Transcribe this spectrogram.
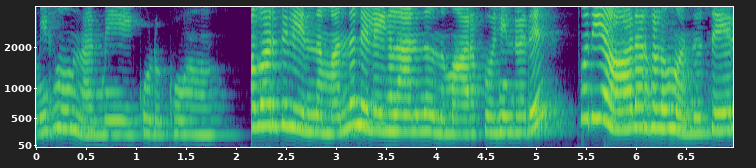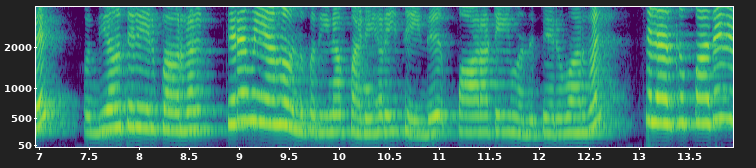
மிகவும் நன்மையை கொடுக்கும். வியாபாரத்தில் இருந்த மந்த நிலைகளானது வந்து மாறப்போகின்றது. புதிய ஆர்டர்களும் வந்து சேரும் உத்தியோகத்தில் இருப்பவர்கள் திறமையாக வந்து பார்த்திங்கன்னா பணிகளை செய்து பாராட்டையும் வந்து பெறுவார்கள். சிலருக்கு பதவி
